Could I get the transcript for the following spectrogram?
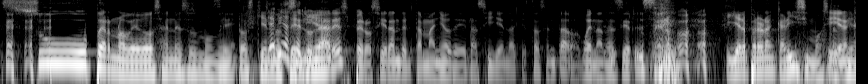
súper novedosa en esos momentos. Quien ya lo había tenía- celulares, pero sí eran del tamaño de la silla en la que estás sentado. Bueno, no es cierto, Sí. pero Y era, pero eran carísimos sí, también, eran ¿no?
